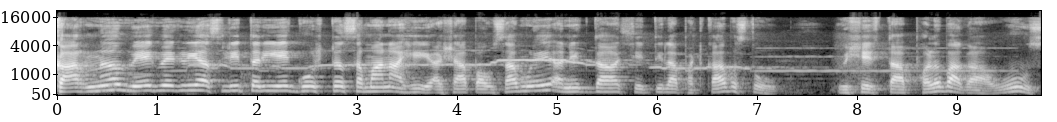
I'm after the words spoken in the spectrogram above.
कारणं वेगवेगळी असली तरी एक गोष्ट समान आहे. अशा पावसामुळे अनेकदा शेतीला फटका बसतो. विशेषतः फळबागा ऊस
